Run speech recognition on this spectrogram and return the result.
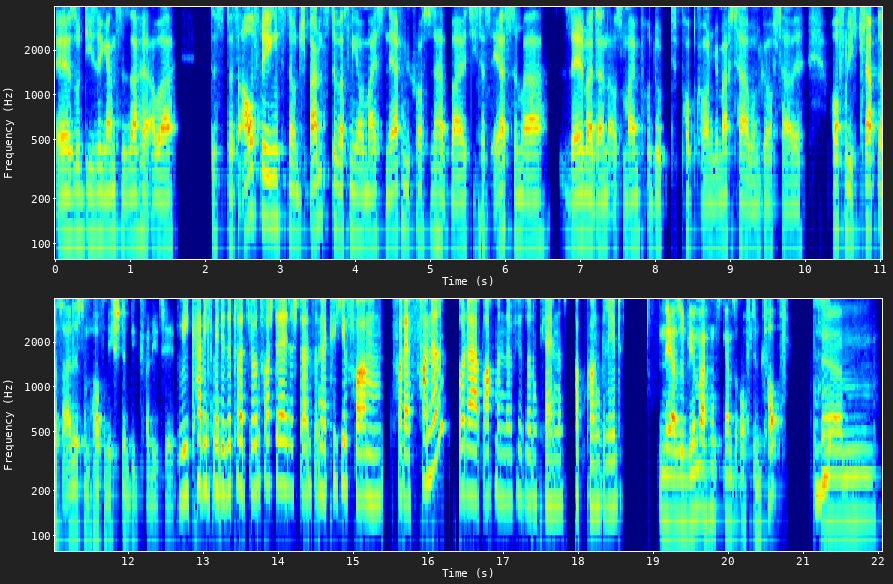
mhm. äh, so diese ganze Sache. Aber das, das Aufregendste und Spannendste, was mich am meisten Nerven gekostet hat, war, als ich das erste Mal selber dann aus meinem Produkt Popcorn gemacht habe und gehofft habe, hoffentlich klappt das alles und hoffentlich stimmt die Qualität. Wie kann ich mir die Situation vorstellen? Du standst in der Küche vorm, vor der Pfanne oder braucht man dafür so ein kleines Popcorngerät? Nee, also wir machen es ganz oft im Topf. Mhm. Ähm,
